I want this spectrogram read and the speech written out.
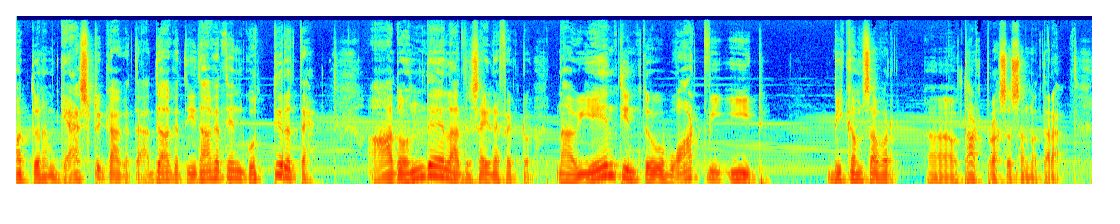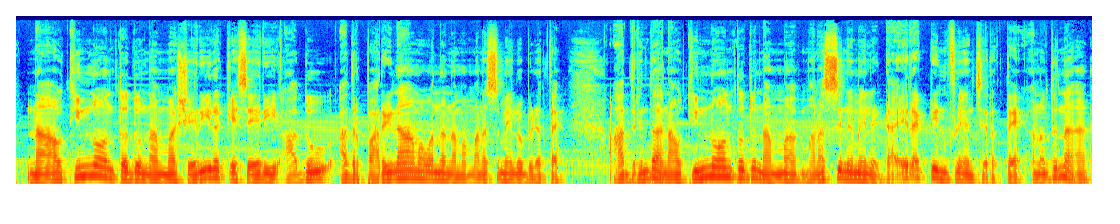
ಮತ್ತು ನಮ್ಮ ಗ್ಯಾಸ್ಟ್ರಿಕ್ ಆಗುತ್ತೆ, ಅದಾಗುತ್ತೆ, ಇದಾಗುತ್ತೆ ಅಂತ ಗೊತ್ತಿರುತ್ತೆ. ಅದೊಂದೇ ಅಲ್ಲ ಅದ್ರ ಸೈಡ್ ಎಫೆಕ್ಟು. ನಾವು ಏನು ತಿಂತು what we eat, becomes our thought process ಅನ್ನೋ ಥರ. ನಾವು ತಿನ್ನೋವಂಥದ್ದು ನಮ್ಮ ಶರೀರಕ್ಕೆ ಸೇರಿ ಅದು ಅದರ ಪರಿಣಾಮವನ್ನು ನಮ್ಮ ಮನಸ್ಸು ಮೇಲೂ ಬಿಡುತ್ತೆ. ಆದ್ದರಿಂದ ನಾವು ತಿನ್ನೋವಂಥದ್ದು ನಮ್ಮ ಮನಸ್ಸಿನ ಮೇಲೆ ಡೈರೆಕ್ಟ್ ಇನ್ಫ್ಲೂಯೆನ್ಸ್ ಇರುತ್ತೆ ಅನ್ನೋದನ್ನು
